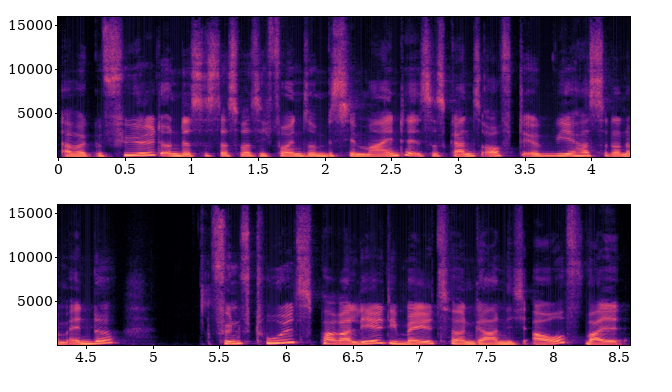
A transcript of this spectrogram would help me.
Aber gefühlt, und das ist das, was ich vorhin so ein bisschen meinte, ist es ganz oft irgendwie, hast du dann am Ende fünf Tools parallel, die Mails hören gar nicht auf, weil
